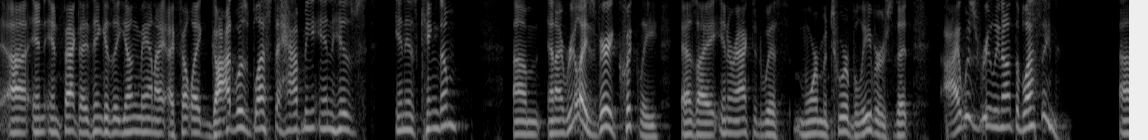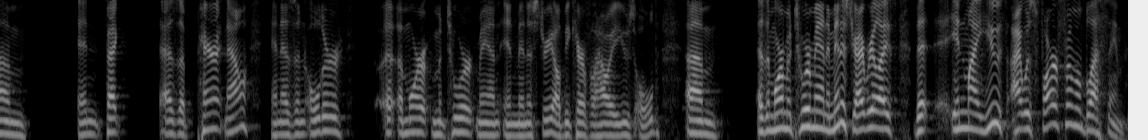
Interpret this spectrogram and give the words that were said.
Uh, in fact, I think as a young man, I, I, felt like God was blessed to have me in His in His kingdom. Um, and I realized very quickly as I interacted with more mature believers that I was really not the blessing. Um, in fact, as a parent now and as an older a, more mature man in ministry, I'll be careful how I use old. Um, as a more mature man in ministry, I realized that in my youth, I was far from a blessing.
